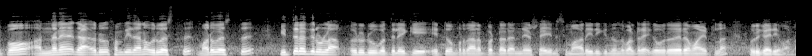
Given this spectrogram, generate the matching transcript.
ഇപ്പോൾ അങ്ങനെ ഒരു സംവിധാനം ഒരു വശത്ത് മറുവശത്ത് ഇത്തരത്തിലുള്ള ഒരു രൂപത്തിലേക്ക് ഏറ്റവും പ്രധാനപ്പെട്ട ഒരു അന്വേഷണ ഏജൻസി മാറിയിരിക്കുന്നത് വളരെ ഗൗരവകരമായിട്ടുള്ള ഒരു കാര്യമാണ്.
